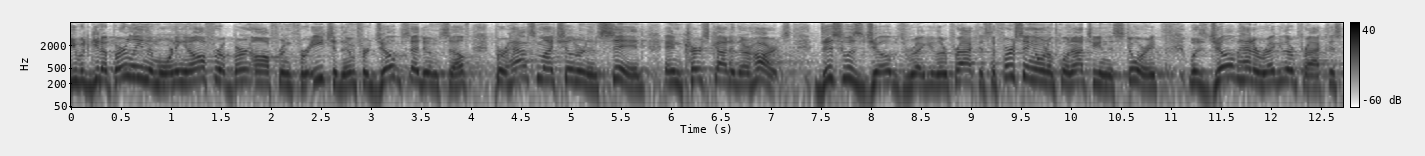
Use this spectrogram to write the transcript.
he would get up early in the morning and offer a burnt offering for each of them. For Job said to himself, Perhaps my children have sinned and cursed God in their hearts. This was Job's regular practice. The first thing I want to point out to you in this story was Job had a regular practice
